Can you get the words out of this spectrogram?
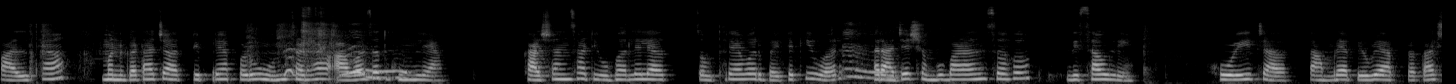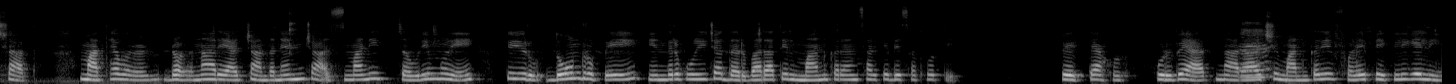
पालथ्या मनगटाच्या टिपऱ्या पडून चढ्या आवाजात घुमल्या. काशांसाठी उभारलेल्या चौथऱ्यावर बैठकीवर राजे शंभूबाळांसह विसावले. होळीच्या तांबड्या पिवळ्या प्रकाशात माथ्यावर डळणाऱ्या चांदण्यांच्या अस्मानी चौरीमुळे ती दोन रुपये इंद्रपुरीच्या दरबारातील मानकऱ्यांसारखे दिसत होती. पेटत्या हुडव्यात नारळाची मानकरी फळे फेकली गेली.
